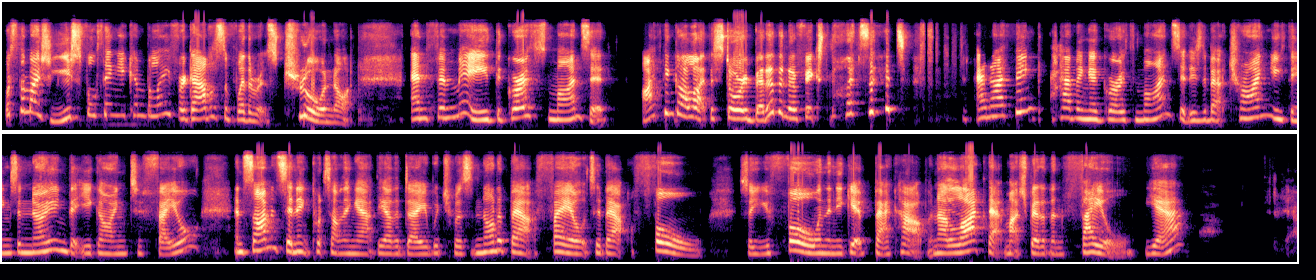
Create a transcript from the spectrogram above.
what's the most useful thing you can believe, regardless of whether it's true or not. And for me, the growth mindset, I think I like the story better than a fixed mindset. And I think having a growth mindset is about trying new things and knowing that you're going to fail. And Simon Sinek put something out the other day, which was not about fail, it's about fall. So you fall and then you get back up. And I like that much better than fail. Yeah. Yeah.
